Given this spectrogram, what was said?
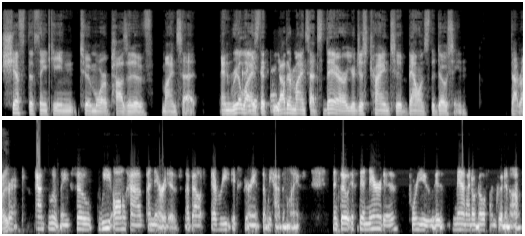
shift the thinking to a more positive mindset and realize 100%. that the other mindset's there. You're just trying to balance the dosing. That right? Correct. Absolutely. So we all have a narrative about every experience that we have in life. And so if the narrative for you is, man, I don't know if I'm good enough.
